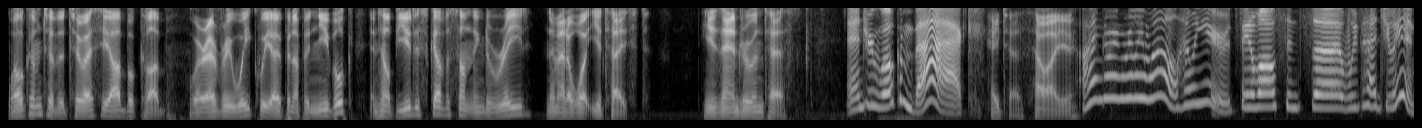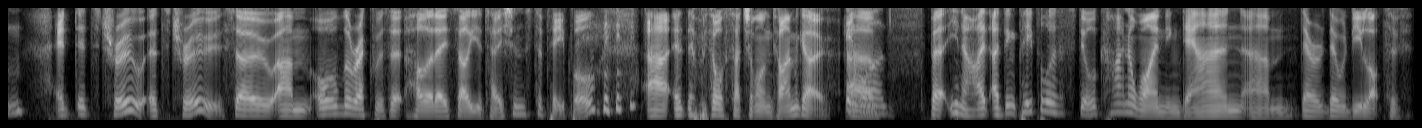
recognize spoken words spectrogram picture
Welcome to the 2SER Book Club, where every week we open up a new book and help you discover something to read, no matter what your taste. Here's Andrew and Tess. Andrew, welcome back. Hey Tess, how are you? I'm going really well. How are you? It's been a while since uh, we've had you in. It, it's true, it's true. So, um, all the requisite holiday salutations to people. uh, it, it was all such a long time ago. It Um, was. But you know, I, I think people are still kind of winding down. Um, there, there would be lots of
